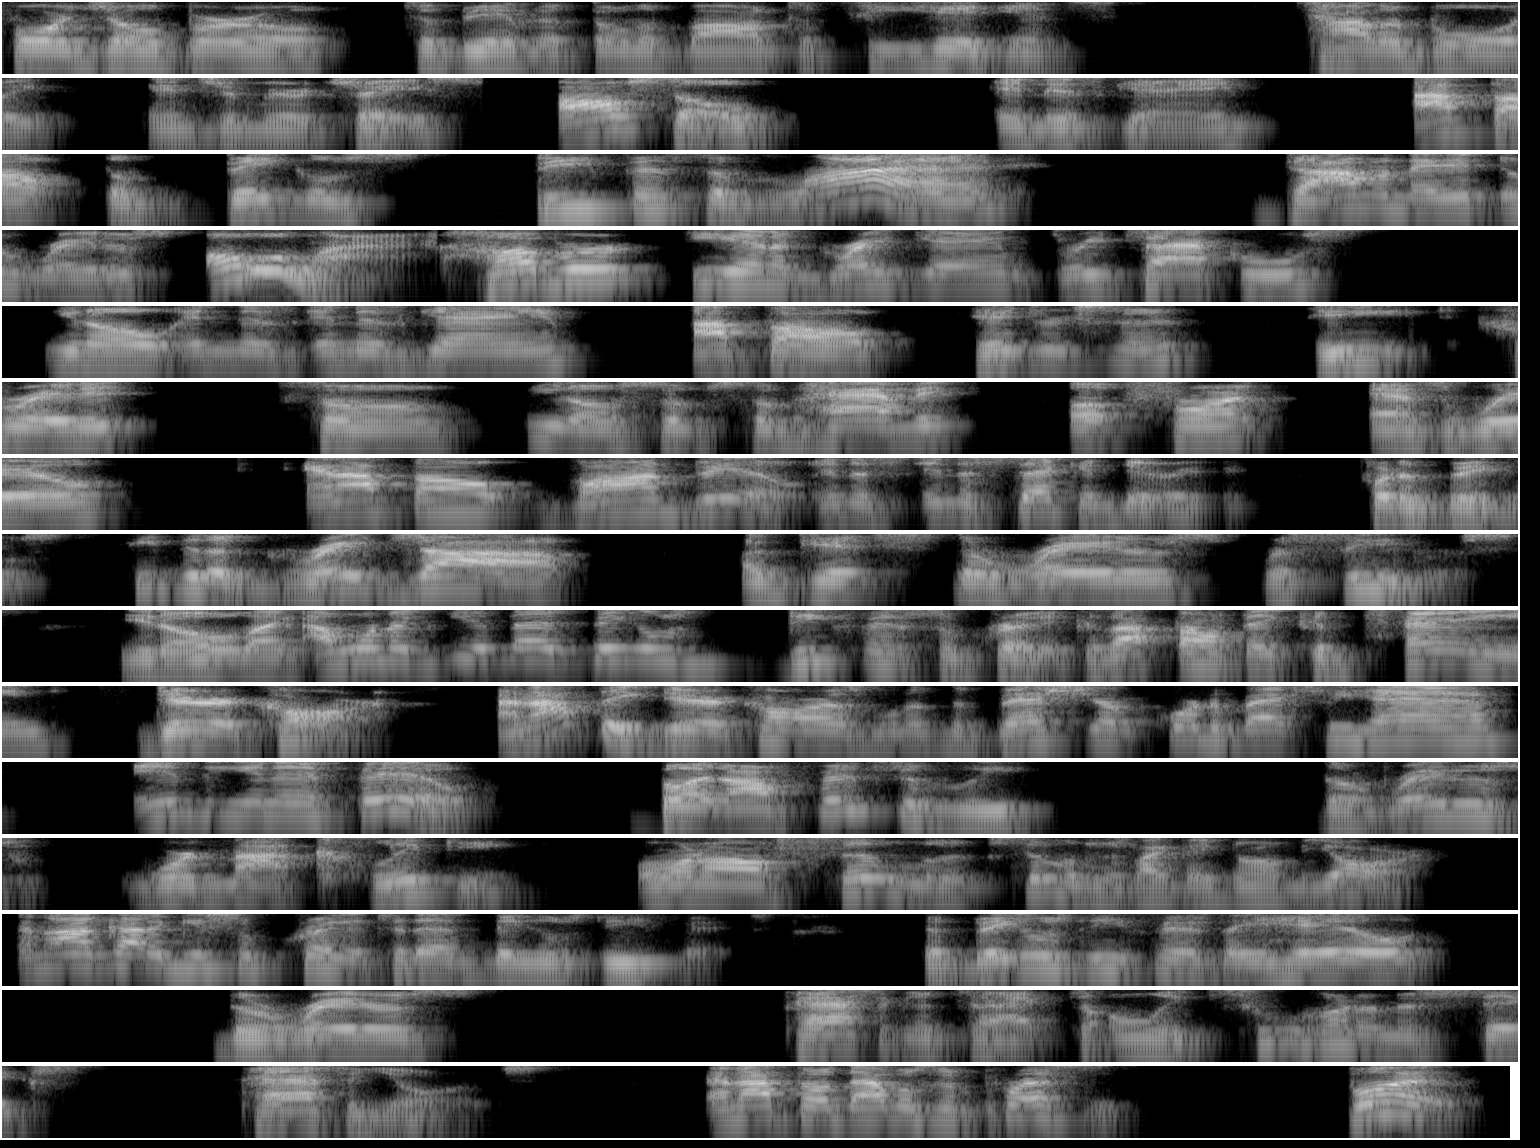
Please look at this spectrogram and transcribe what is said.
for Joe Burrow to be able to throw the ball to Tee Higgins, Tyler Boyd, and Ja'Marr Chase. Also, in this game, I thought the Bengals defensive line dominated the Raiders O line. Hubbard, he had a great game, three tackles, you know, in this in this game. I thought Hendrickson, he created some, you know, some some havoc up front as well. And I thought Vonn Bell in the, in the secondary for the Bengals, he did a great job against the Raiders receivers. You know, like I want to give that Bengals defense some credit because I thought they contained Derek Carr. And I think Derek Carr is one of the best young quarterbacks we have in the NFL. But offensively, the Raiders were not clicking on all cylinder, cylinders like they normally are. And I got to give some credit to that Bengals defense. The Bengals defense, they held the Raiders passing attack to only 206 passing yards. And I thought that was impressive. But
